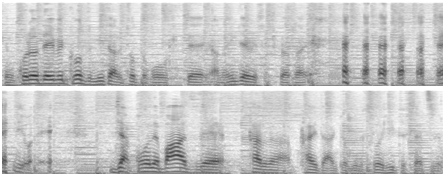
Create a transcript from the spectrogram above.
でもこれをデイビッド・クローズ見たらちょっとこう来てあのインタビューさせてください anyway じゃあここでバーズで彼が書いた曲ですごいヒットしたやつ。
